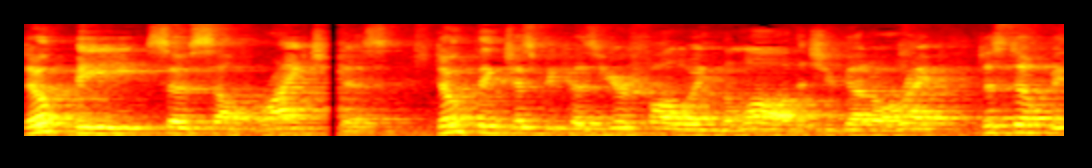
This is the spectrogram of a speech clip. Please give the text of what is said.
Don't be so self righteous. Don't think just because you're following the law that you've got it all right. Just don't be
